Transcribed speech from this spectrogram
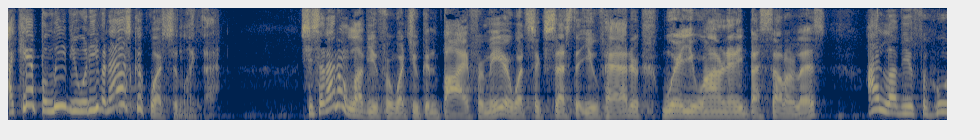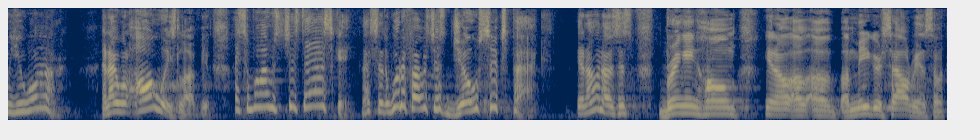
I can't believe you would even ask a question like that. She said, I don't love you for what you can buy for me or what success that you've had or where you are on any bestseller list. I love you for who you are. And I will always love you. I said, Well, I was just asking. I said, What if I was just Joe Sixpack? You know, and I was just bringing home, you know, a, a, a meager salary and so on.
